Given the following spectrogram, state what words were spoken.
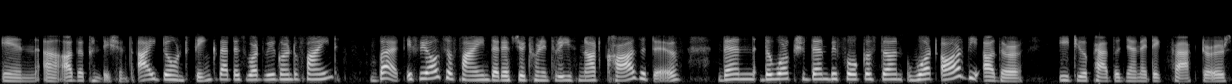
in uh, other conditions. I don't think that is what we're going to find. But if we also find that FGF23 is not causative, then the work should then be focused on what are the other etiopathogenetic factors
